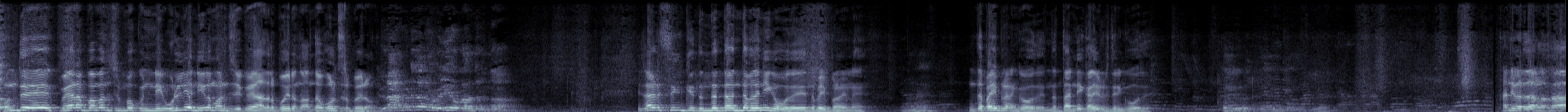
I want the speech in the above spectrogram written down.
வந்து வேற பாம்பு ரொம்ப கொஞ்சம் ஒல்லியா நீளமா இருந்துச்சு அதில் போயிடும் அந்த ஹோல்ஸில் போயிடும் வெளியே உட்காந்துருந்தோம் இல்லாட்டி சிங்க் இந்த இந்த இந்த தண்ணி எங்கே போகுது இந்த பைப் லைனு இந்த பைப் லைன் எங்கே போகுது இந்த தண்ணி கழுவி எடுத்து எங்கே போகுது கழுவி விட்டுருக்கேன் எங்க வந்துருக்கு? தண்ணி வருதா அவ்வளோதா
